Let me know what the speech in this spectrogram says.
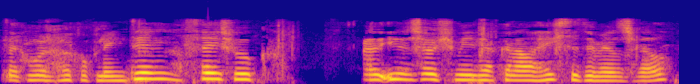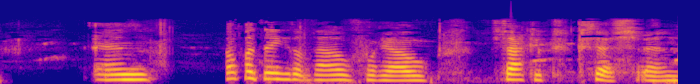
tegenwoordig ook op LinkedIn, Facebook. En ieder social media kanaal heeft het inmiddels wel. En wat betekent dat nou voor jouw zakelijk succes? En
